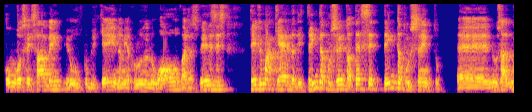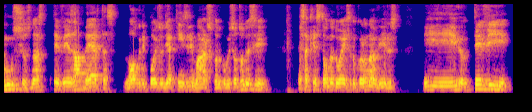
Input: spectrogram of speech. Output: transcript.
Como vocês sabem, eu publiquei na minha coluna no UOL várias vezes, teve uma queda de 30% até 70% é, nos anúncios nas TVs abertas, logo depois do dia 15 de março, quando começou toda essa questão da doença do coronavírus. E teve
